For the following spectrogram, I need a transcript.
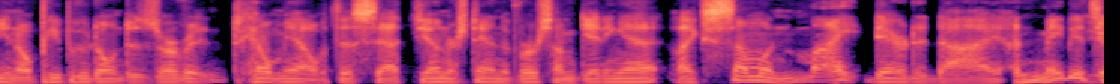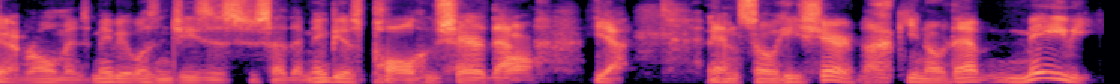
you know people who don't deserve it help me out with this seth do you understand the verse i'm getting at like someone might dare to die and maybe it's Yeah. in romans maybe it wasn't jesus who said that maybe it was paul who shared that Paul. yeah. And so he shared, like, you know, that maybe,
